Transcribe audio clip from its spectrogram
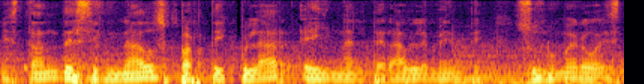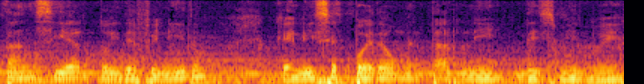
Están designados particular e inalterablemente. Su número es tan cierto y definido que ni se puede aumentar ni disminuir.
